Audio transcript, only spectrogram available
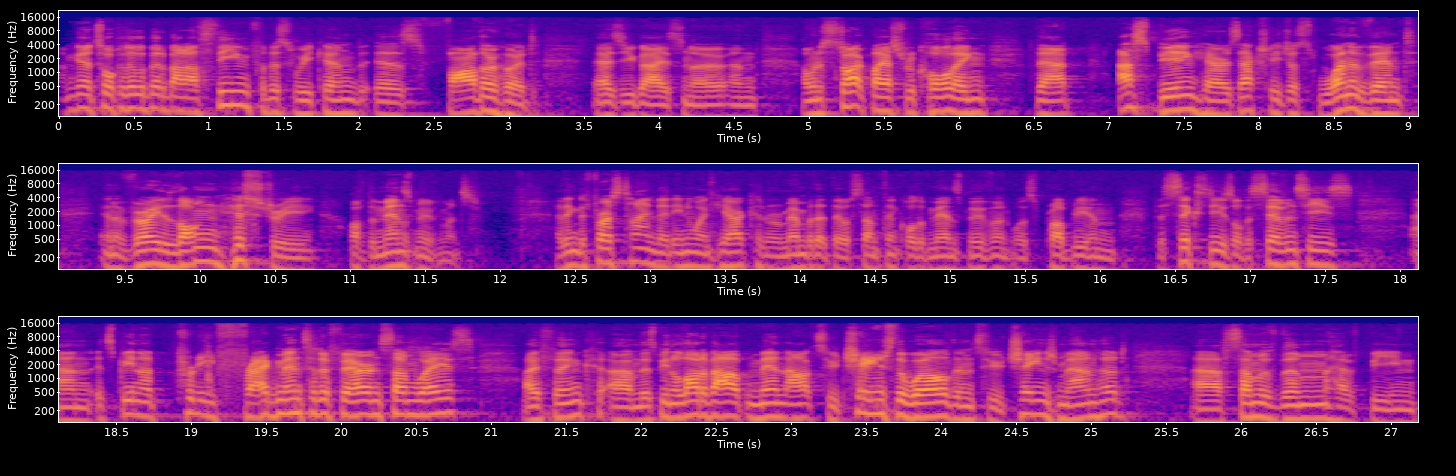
I'm going to talk a little bit about our theme for this weekend is fatherhood, as you guys know. And I want to start by us recalling that us being here is actually just one event in a very long history of the men's movement. I think the first time that anyone here can remember that there was something called a men's movement was probably in the 60s or the 70s. And it's been a pretty fragmented affair in some ways, I think. Um, there's been a lot of out, men out to change the world and to change manhood. Uh, some of them have been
